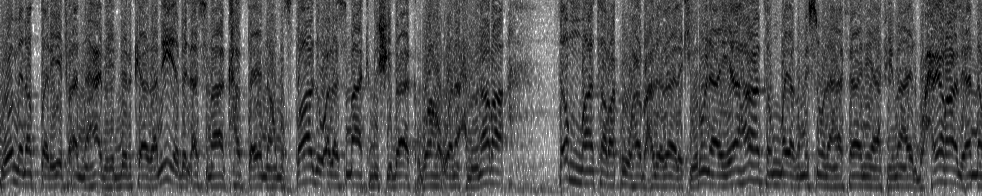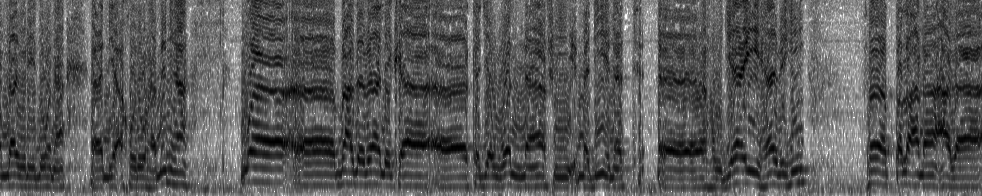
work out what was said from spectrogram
ومن الطريف أن هذه البركة غنية بالأسماك حتى إنهم اصطادوا الأسماك بشباك ونحن نرى ثم تركوها بعد ذلك يرون إياها ثم يغمسونها ثانية في ماء البحيرة لأنهم لا يريدون أن يأخذوها منها. وبعد ذلك آه، تجولنا في مدينة آه، هجائي هذه. فاطلعنا على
